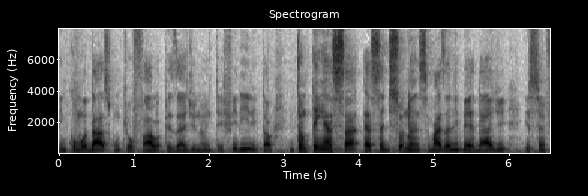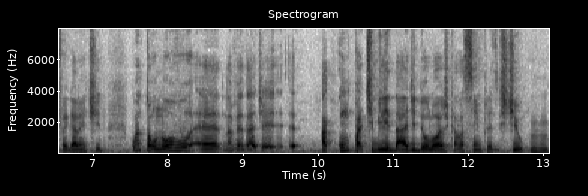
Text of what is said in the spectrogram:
incomodados com o que eu falo, apesar de não interferirem e tal. Então tem essa, essa dissonância, mas a liberdade, isso sempre foi garantido. Quanto ao novo, é, na verdade, é, a compatibilidade ideológica ela sempre existiu. Uhum.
